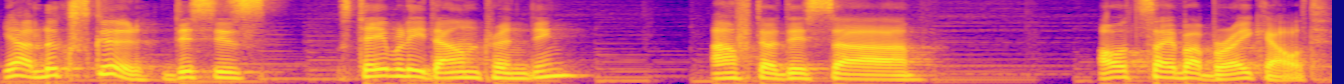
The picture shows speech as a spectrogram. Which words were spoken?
Yeah, looks good. This is stably downtrending after this uh, bar breakout.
